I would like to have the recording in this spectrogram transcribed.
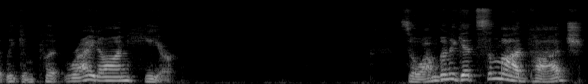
that we can put right on here. So I'm going to get some Mod Podge.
